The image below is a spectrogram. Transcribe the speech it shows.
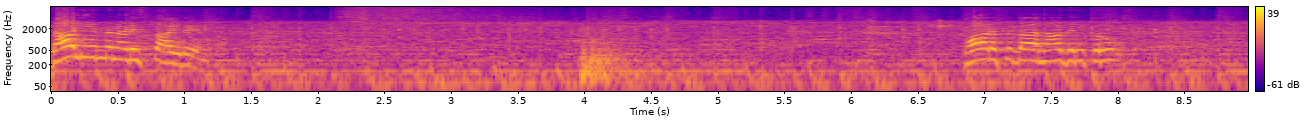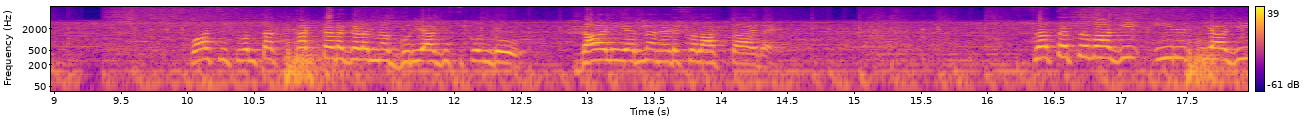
ದಾಳಿಯನ್ನು ನಡೆಸ್ತಾ ಇದೆ ಅಂತ. ಭಾರತದ ನಾಗರಿಕರು ವಾಸಿಸುವಂತ ಕಟ್ಟಡಗಳನ್ನು ಗುರಿಯಾಗಿಸಿಕೊಂಡು ದಾಳಿಯನ್ನ ನಡೆಸಲಾಗ್ತಾ ಇದೆ. ಸತತವಾಗಿ ಈ ರೀತಿಯಾಗಿ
